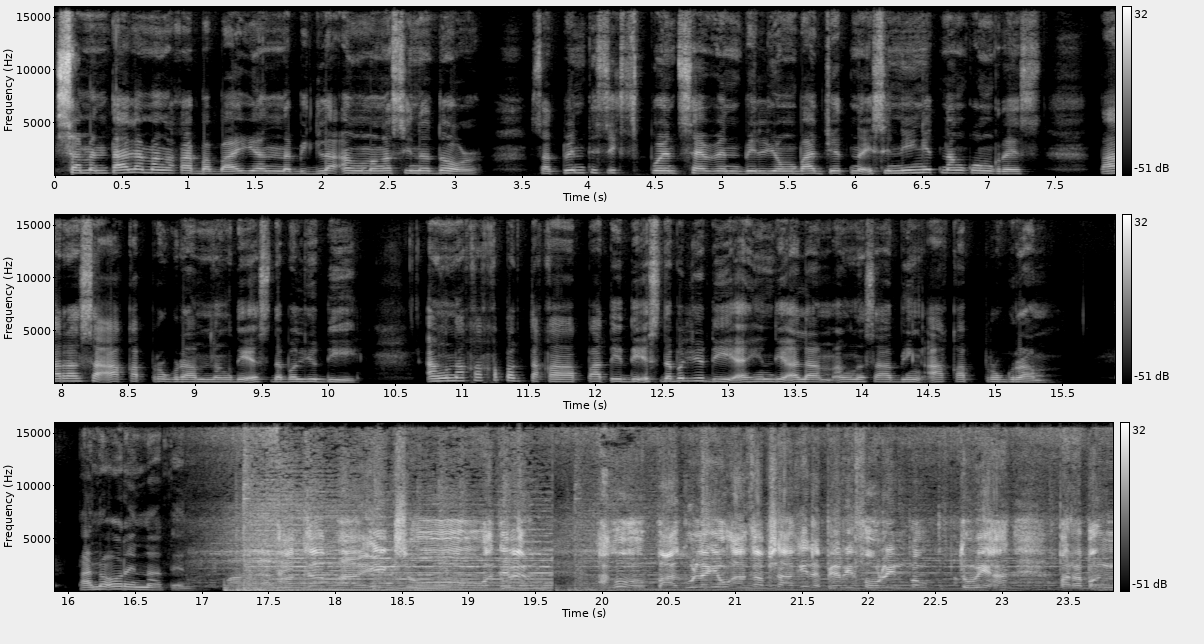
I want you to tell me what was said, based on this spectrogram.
Samantala mga kababayan, nabigla ang mga senador sa 26.7 bilyong budget na isiningit ng Kongres para sa AKAP program ng DSWD. Ang nakakapagtaka, pati DSWD ay hindi alam ang nasabing AKAP program. Panoorin natin. AKAP, AX, o whatever. Ako, bago lang yung AKAP sa akin. ah. Very foreign pang to me, ha? Para bang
